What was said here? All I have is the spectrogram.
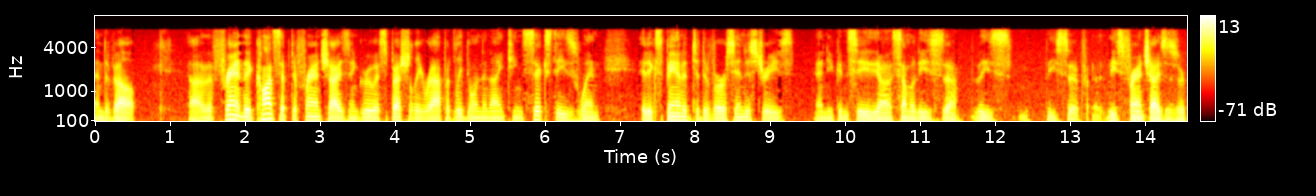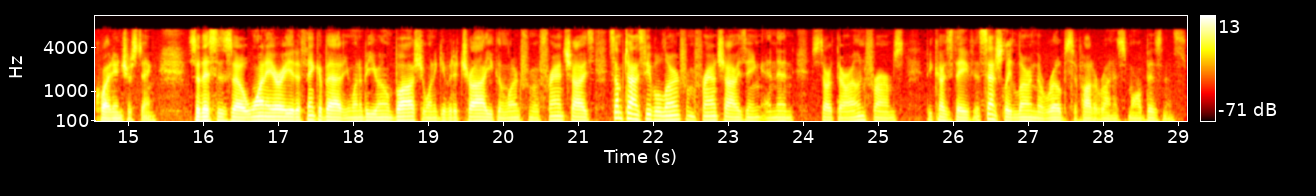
and develop. Uh, the, fran- the concept of franchising grew especially rapidly during the 1960s when it expanded to diverse industries, and you can see uh, some of these uh, these these uh, these franchises are quite interesting. So this is uh, one area to think about. You want to be your own boss. You want to give it a try. You can learn from a franchise. Sometimes people learn from franchising and then start their own firms because they've essentially learned the ropes of how to run a small business.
